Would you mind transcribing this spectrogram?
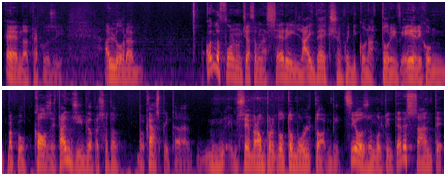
è andata così. Allora, quando fu annunciata una serie live action, quindi con attori veri, con proprio cose tangibili, ho pensato, oh, caspita, mi sembra un prodotto molto ambizioso, molto interessante.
